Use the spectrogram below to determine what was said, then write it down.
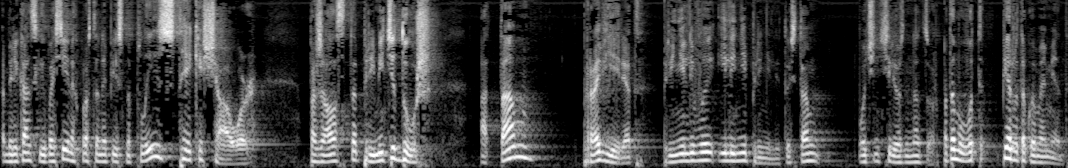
американских бассейнах просто написано «Please take a shower». Пожалуйста, примите душ. А там проверят, приняли вы или не приняли. То есть там очень серьезный надзор. Потому вот первый такой момент.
